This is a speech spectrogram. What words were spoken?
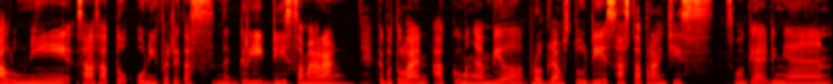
alumni salah satu universitas negeri di Semarang. Kebetulan aku mengambil program studi sastra Perancis. Semoga dengan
